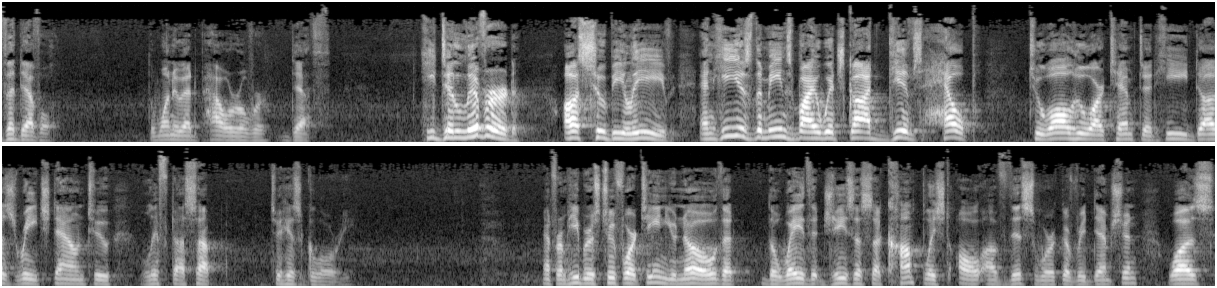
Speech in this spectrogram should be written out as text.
the devil, the one who had power over death. He delivered us who believe, and he is the means by which God gives help to all who are tempted. He does reach down to lift us up to his glory. And from Hebrews 2:14 you know that the way that Jesus accomplished all of this work of redemption was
